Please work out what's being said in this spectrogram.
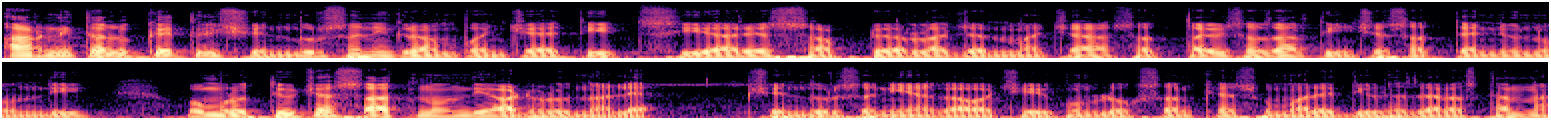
आर्णी तालुक्यातील शेंदूरसनी ग्रामपंचायतीत सी आर एस सॉफ्टवेअरला जन्माच्या सत्तावीस हजार तीनशे सत्त्याण्णव नोंदी व मृत्यूच्या सात नोंदी आढळून आल्या. शेंदूरसनी या गावाची एकूण लोकसंख्या सुमारे दीड हजार असताना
